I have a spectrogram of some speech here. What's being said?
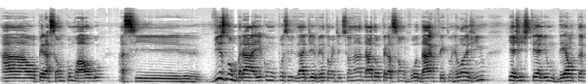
a operação como algo a se vislumbrar aí como possibilidade de eventualmente adicionar, dada a operação rodar feito um reloginho e a gente ter ali um delta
